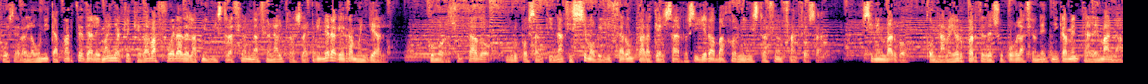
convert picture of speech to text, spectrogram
pues era la única parte de Alemania que quedaba fuera de la administración nacional tras la Primera Guerra Mundial. Como resultado, grupos antinazis se movilizaron para que el Sarre siguiera bajo administración francesa. Sin embargo, con la mayor parte de su población étnicamente alemana,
